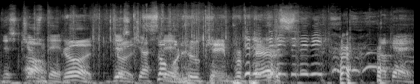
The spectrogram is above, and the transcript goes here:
this just oh, did. good. This good. just Someone did. who came prepared. okay,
